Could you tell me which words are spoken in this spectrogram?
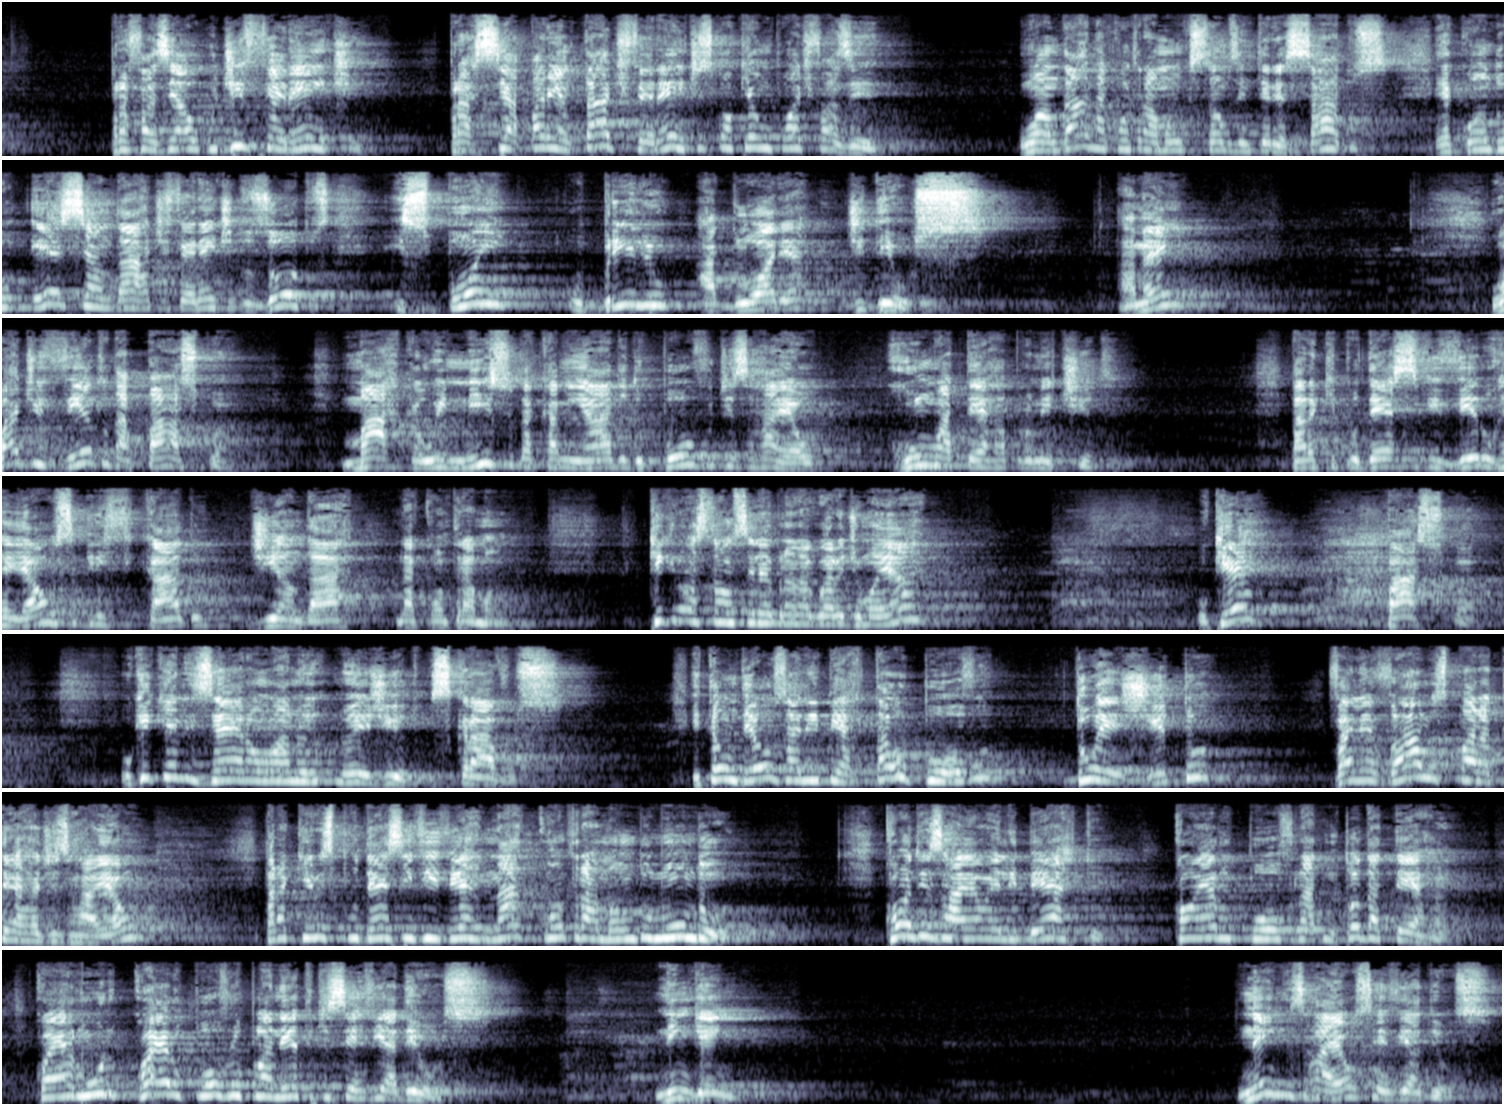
para fazer algo diferente para se aparentar diferente, isso qualquer um pode fazer. O andar na contramão que estamos interessados é quando esse andar diferente dos outros expõe o brilho, a glória de Deus. Amém? O advento da Páscoa marca o início da caminhada do povo de Israel rumo à terra prometida, para que pudesse viver o real significado de andar na contramão. O que, que nós estamos celebrando agora de manhã? O que? Páscoa. O que, que eles eram lá no, no Egito? Escravos. Então Deus vai libertar o povo do Egito, vai levá-los para a terra de Israel, para que eles pudessem viver na contramão do mundo. Quando Israel é liberto, qual era o povo na, em toda a terra? Qual era, o, qual era o povo no planeta que servia a Deus? Ninguém. Nem Israel servia a Deus.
